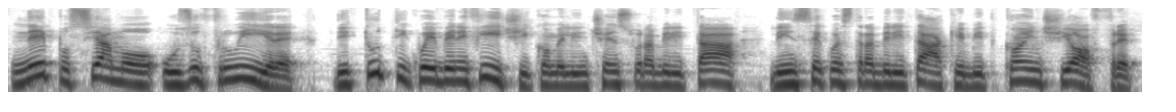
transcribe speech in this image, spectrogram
né possiamo usufruire di tutti quei benefici come l'incensurabilità, l'insequestrabilità che bitcoin ci offre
